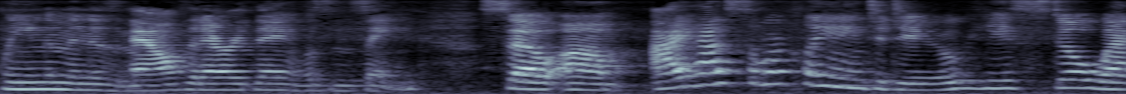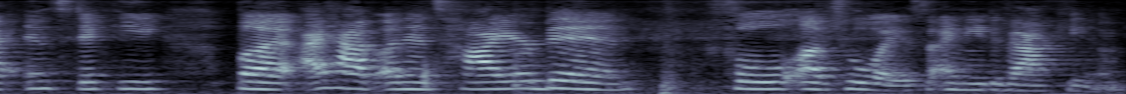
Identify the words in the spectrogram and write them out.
clean him in his mouth and everything. It was insane. So, um, I have some more cleaning to do. He's still wet and sticky. But I have an entire bin full of toys I need to vacuum.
